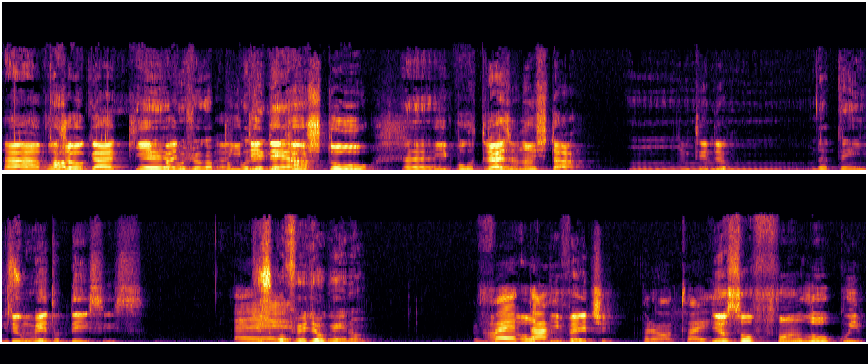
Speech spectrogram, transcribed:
ah, vou Tá, jogar aqui é, pra vou jogar pra poder entender que eu estou É. e por trás eu não estar. Entendeu? Hum, ainda tem isso. Tenho né? medo desses. É, Desconfia de alguém, não? Veta. Ah, ó, Ivete. Pronto, aí. Eu sou fã louco e,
